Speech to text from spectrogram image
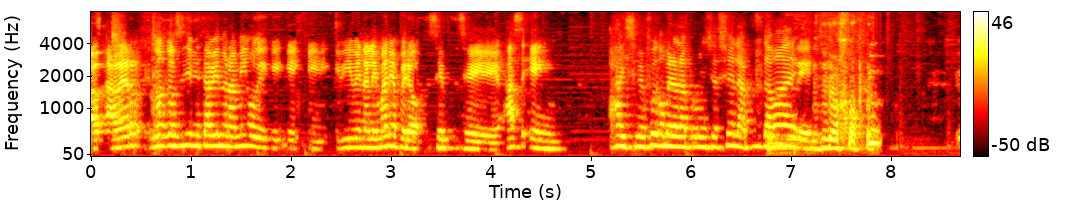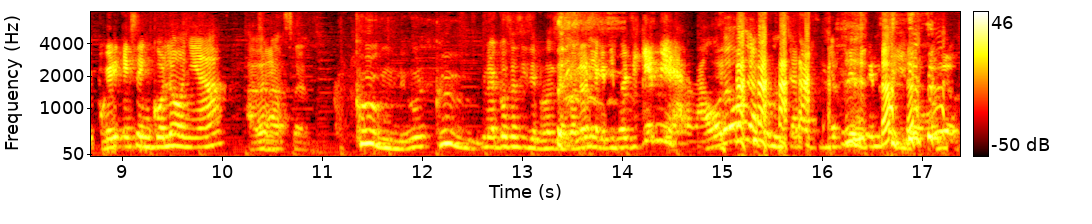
A, a ver, no, no sé si me está viendo un amigo que, que- que- que- que vive en Alemania, pero se, se hace en. Ay, se me fue a comer a la pronunciación, la puta madre. No. Porque es en Colonia. A ver, a- Una cosa así se pronuncia Colonia que tipo ¿qué mierda, boludo? Voy a pronunciar así, no tiene sentido, boludo.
